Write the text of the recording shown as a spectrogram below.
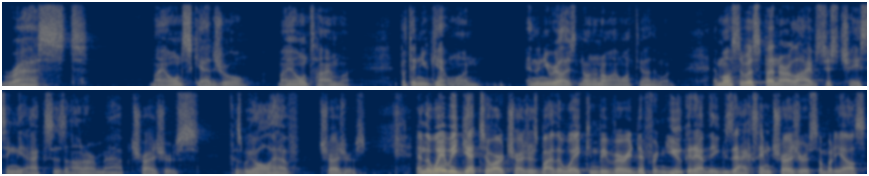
rest, my own schedule, my own timeline. But then you get one, and then you realize, no, no, no, I want the other one. And most of us spend our lives just chasing the X's on our map, treasures, because we all have treasures. And the way we get to our treasures, by the way, can be very different. You could have the exact same treasure as somebody else.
